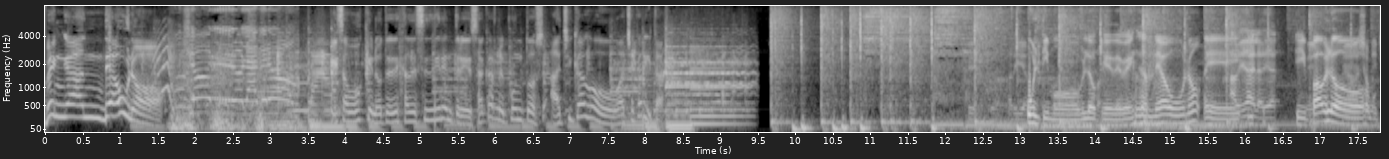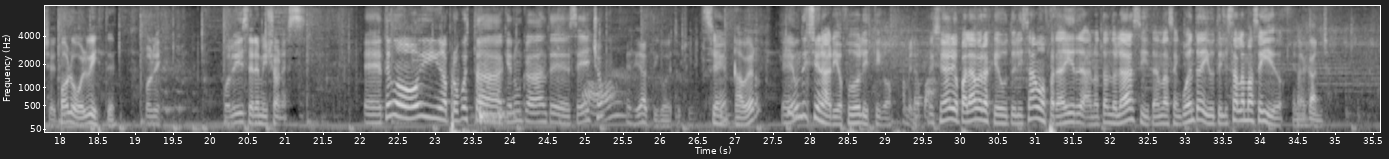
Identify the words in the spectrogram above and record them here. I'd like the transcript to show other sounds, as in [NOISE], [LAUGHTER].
Vengan de a uno. Chorro ladrón. Esa voz que no te deja decidir entre sacarle puntos a Chicago o a Chacarita. Último bloque de Vengan de a uno. eh, A Vidal, a Vidal. y Pablo, No, Michetti. Pablo volviste. Volví. Volví y seré millones. Eh, tengo hoy una propuesta que nunca antes he hecho. Es didáctico esto, chicos. Sí. A ver. Eh, un diccionario futbolístico. Ah, mira. Diccionario de palabras que utilizamos para ir anotándolas y tenerlas en cuenta y utilizarlas más seguido. En la cancha.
